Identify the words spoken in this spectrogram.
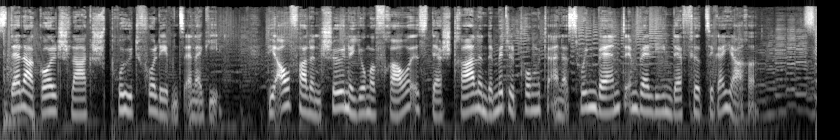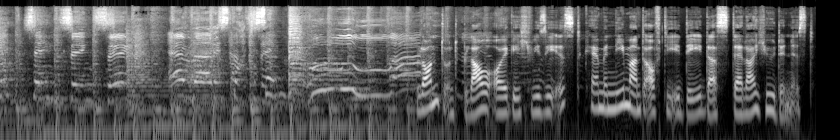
Stella Goldschlag sprüht vor Lebensenergie. Die auffallend schöne junge Frau ist der strahlende Mittelpunkt einer Swingband im Berlin der 40er Jahre. Blond und blauäugig wie sie ist, käme niemand auf die Idee, dass Stella Jüdin ist.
